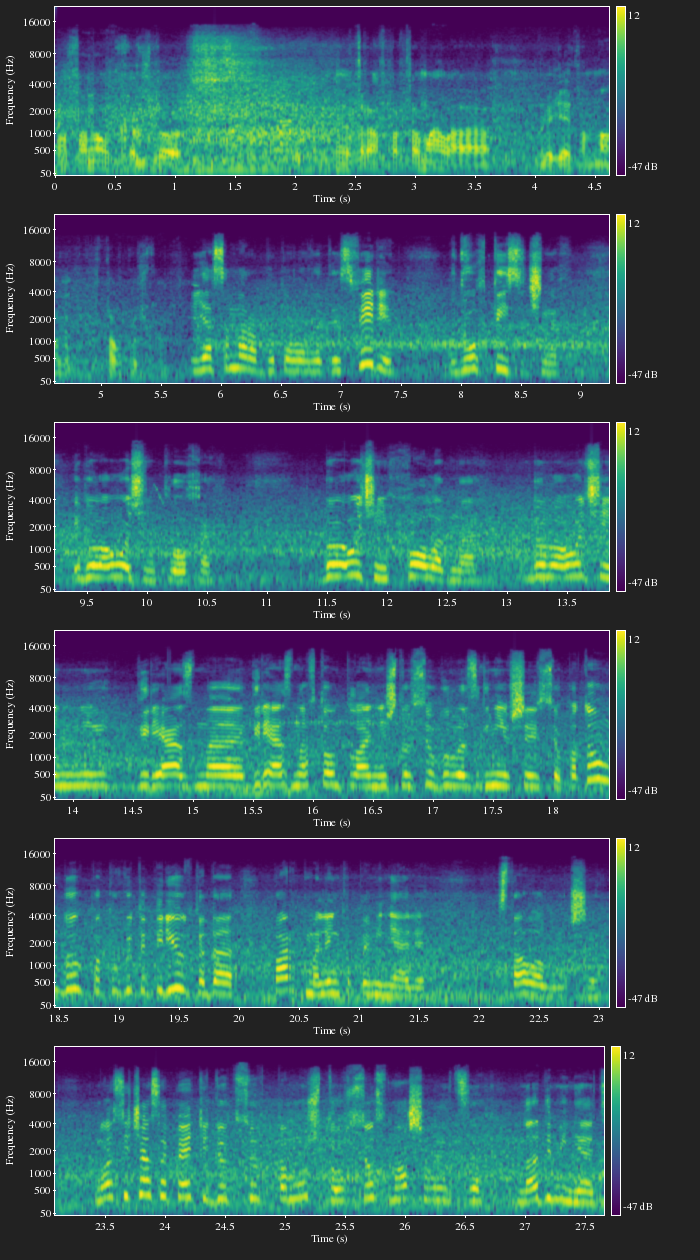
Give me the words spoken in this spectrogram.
В остановках, что транспорта мало, а людей там много, толкучка. Я сама работала в этой сфере в двухтысячных, и было очень плохо. Было очень холодно, было очень грязно, грязно в том плане, что все было сгнившее, все. Потом был какой-то период, когда парк маленько поменяли, стало лучше. Ну а сейчас опять идет все к тому, что все снашивается, надо менять.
